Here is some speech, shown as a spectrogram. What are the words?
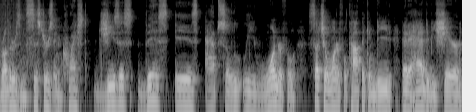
brothers and sisters in Christ Jesus. This is absolutely wonderful. Such a wonderful topic indeed that it had to be shared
